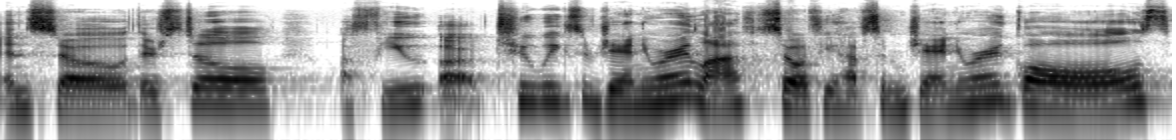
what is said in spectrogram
And so there's still a few uh, two weeks of January left. So if you have some January goals,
